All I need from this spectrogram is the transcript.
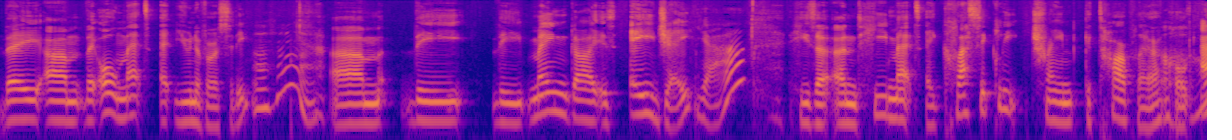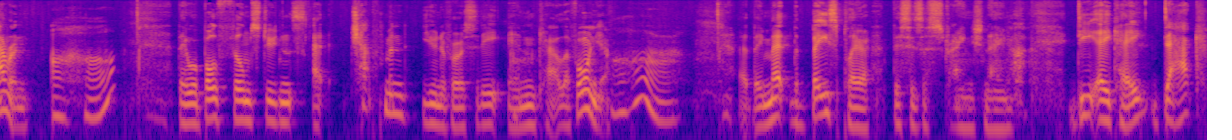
They um, they all met at university. Mm-hmm. Um, the the main guy is AJ. yeah? He's a and he met a classically trained guitar player called Aaron. Uh-huh. They were both film students at Chapman University in California. Uh huh. they met the bass player. This is a strange name. D A K, Dak.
